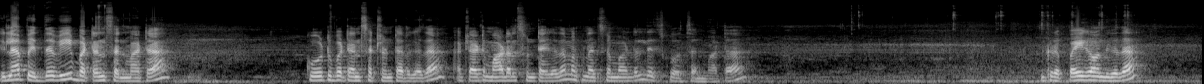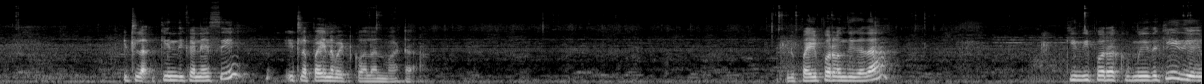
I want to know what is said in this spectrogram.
ఇలా పెద్దవి బటన్స్ అనమాట కోటు బటన్స్ అట్లా ఉంటారు కదా అట్లాంటి మోడల్స్ ఉంటాయి కదా మనకు నచ్చిన మోడల్ తెచ్చుకోవచ్చు అనమాట ఇక్కడ పైగా ఉంది కదా? ఇట్లా కిందికి అనేసి ఇట్లా పైన పెట్టుకోవాలన్నమాట. ఇది పై పొర ఉంది కదా? కింది పొరకు మీదకి ఇది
